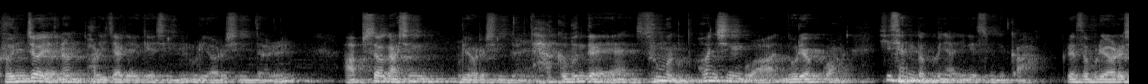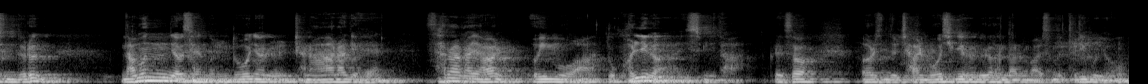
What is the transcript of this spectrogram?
근저에는 바로 이 자리에 계신 우리 어르신들, 앞서 가신 우리 어르신들, 다 그분들의 숨은 헌신과 노력과 희생 덕분이 아니겠습니까? 그래서 우리 어르신들은 남은 여생을, 노년을 편안하게 살아가야 할 의무와 또 권리가 있습니다. 그래서 어르신들 잘 모시기 위해서 노력한다는 말씀을 드리고요.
